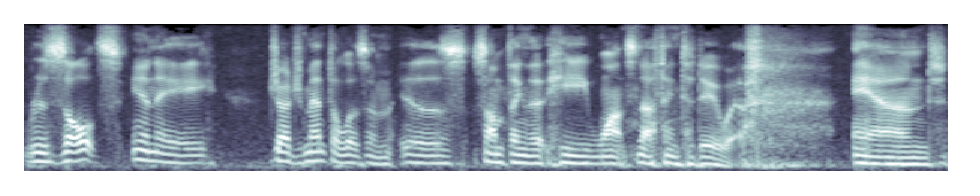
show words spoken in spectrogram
results in a judgmentalism is something that he wants nothing to do with and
